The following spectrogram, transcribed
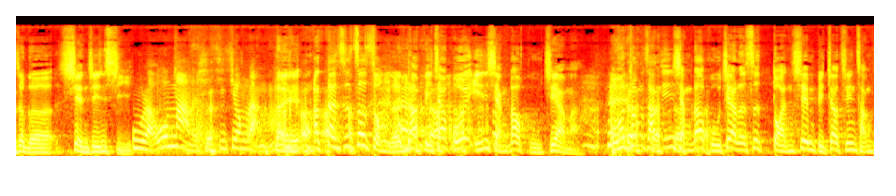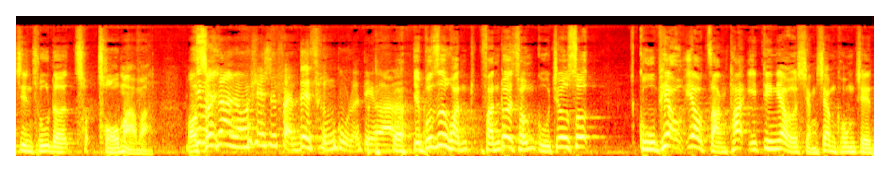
这个现金息。不了，我骂了是这种人啊。对啊，但是这种人他比较不会影响到股价嘛。我们通常影响到股价的是短线比较经常进出的筹筹码嘛。基本上荣旭是反对存股的，对吧？也不是反反对存股，就是说。股票要涨，它一定要有想象空间。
